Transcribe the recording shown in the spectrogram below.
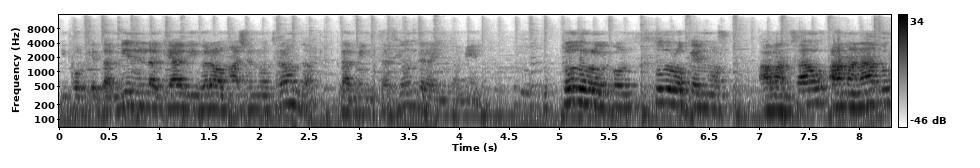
y porque también es la que ha vibrado más en nuestra onda, la administración del ayuntamiento. Todo lo que, con- todo lo que hemos avanzado ha manado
